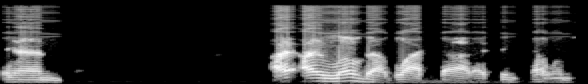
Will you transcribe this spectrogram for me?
and I, I love that black bat. I think that one's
